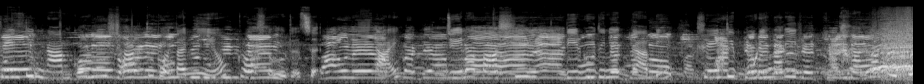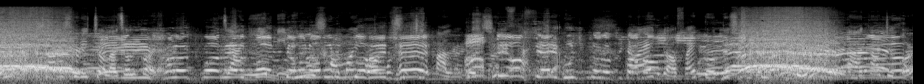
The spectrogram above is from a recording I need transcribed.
ট্রেনটির নামকরণের সার্থকতা নিয়েও প্রশ্ন উঠেছে। তাই জেলাবাসীর দীর্ঘদিনের দাবি ট্রেনটি বুড়িমারির সরাসরি চলাচল করে জানিয়ে বিভিন্ন সময় কর্মসূচি পালন করছে। কয়েক দফায় প্রতিশ্রুতি কার্যকর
